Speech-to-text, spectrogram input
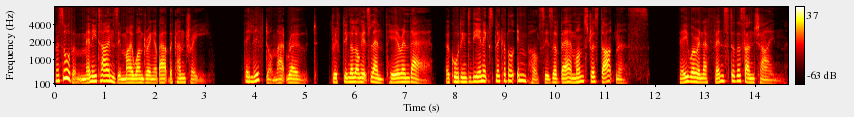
I saw them many times in my wandering about the country. They lived on that road, drifting along its length here and there, according to the inexplicable impulses of their monstrous darkness. They were an offence to the sunshine,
